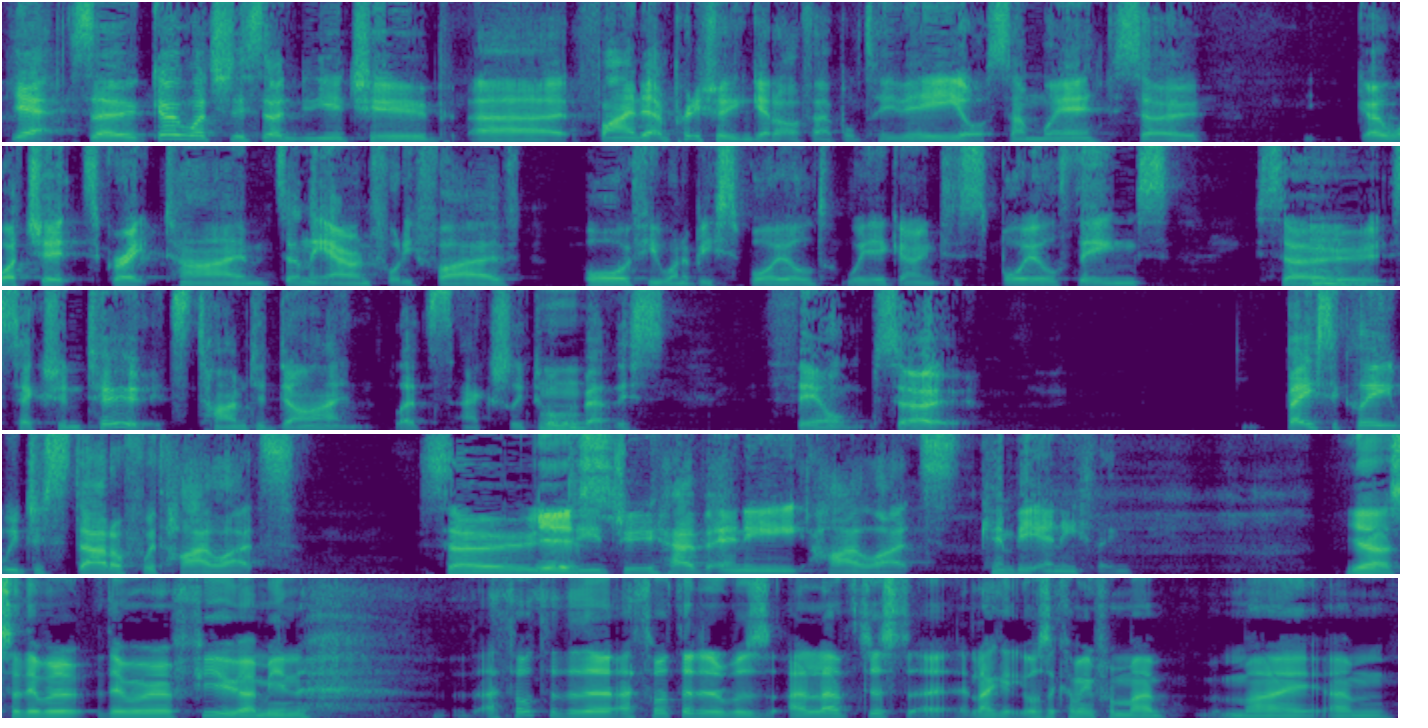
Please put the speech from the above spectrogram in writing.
Yeah, so go watch this on YouTube. Uh, find it. I'm pretty sure you can get it off Apple TV or somewhere. So go watch it. It's a great time. It's only hour and 45. Or if you want to be spoiled, we are going to spoil things. So, mm. section two, it's time to dine. Let's actually talk mm. about this film. So, basically, we just start off with highlights. So, yes. did you have any highlights? Can be anything. Yeah, so there were there were a few. I mean, I thought that the I thought that it was I love just uh, like also coming from my my um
